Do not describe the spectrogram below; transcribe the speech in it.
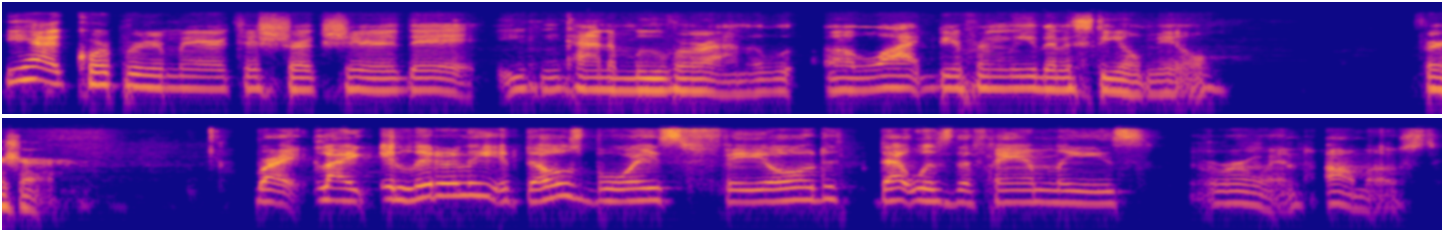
he had corporate America structure that you can kind of move around a, a lot differently than a steel mill, for sure. Right, like it literally, if those boys failed, that was the family's ruin almost.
